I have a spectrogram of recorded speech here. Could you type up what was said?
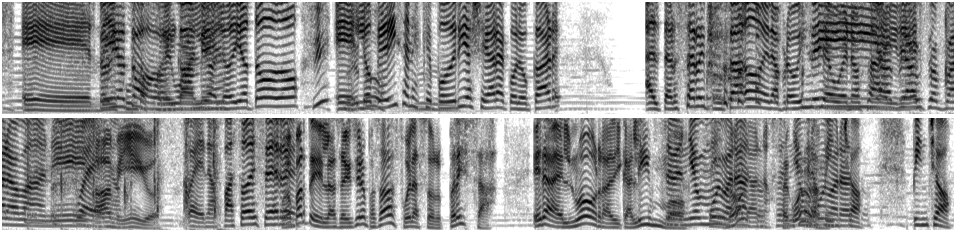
eh, Lo de dio Juntos todo por el igual, Cambio, ¿eh? Lo dio todo. Sí, Eh, lo dio lo que dicen es que podría llegar a colocar al tercer diputado de la provincia de Buenos Aires. aplausos para Manes. Bueno. Amigo. Bueno, pasó de ser... Aparte de las elecciones pasadas fue la sorpresa. Era el nuevo radicalismo. Se vendió muy Sí, barato, no, no, se ¿Se vendió muy pinchó. barato. Pinchó.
